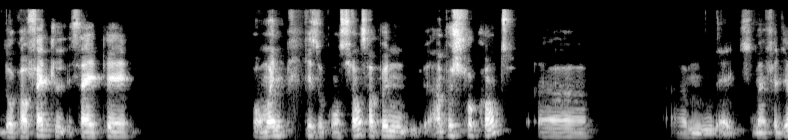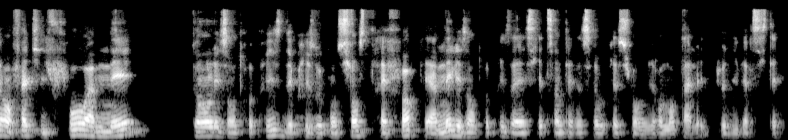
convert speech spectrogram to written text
Donc, en fait, ça a été pour moi une prise de conscience un peu, un peu choquante, euh, qui m'a fait dire, en fait, il faut amener dans les entreprises des prises de conscience très fortes et amener les entreprises à essayer de s'intéresser aux questions environnementales et de biodiversité.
